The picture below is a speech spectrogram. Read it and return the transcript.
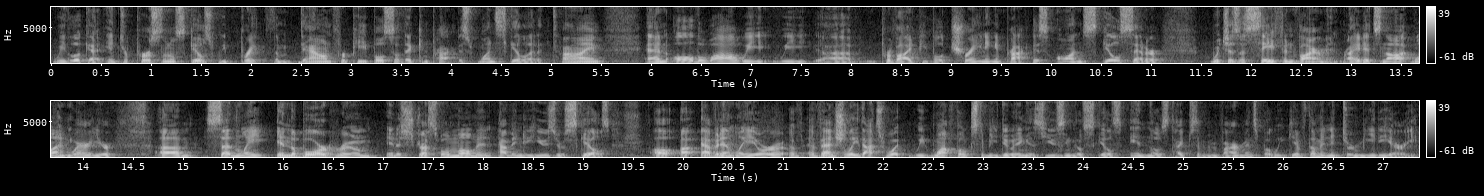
we look at interpersonal skills, we break them down for people so they can practice one skill at a time, and all the while we we uh, provide people training and practice on Skillsetter which is a safe environment, right? It's not one where you're um, suddenly in the boardroom in a stressful moment having to use your skills. Uh, evidently, or eventually, that's what we want folks to be doing is using those skills in those types of environments. But we give them an intermediary.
